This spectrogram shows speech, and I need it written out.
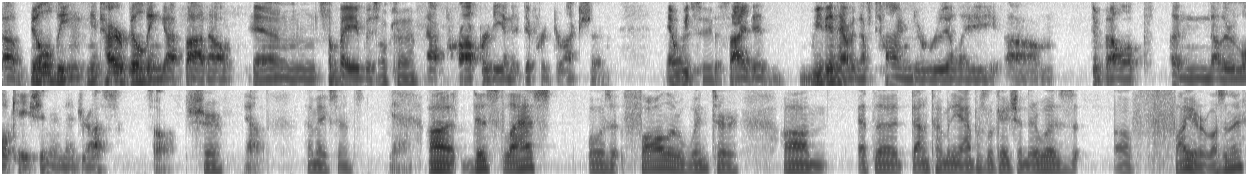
uh, building, the entire building got bought out, and somebody was Okay. taking that property in a different direction. And we decided we didn't have enough time to really um, develop another location and address. So, Sure. Yeah. That makes sense. yeah. Uh, this last, what was it, fall or winter, um, at the downtown Minneapolis location, there was a fire, wasn't there?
